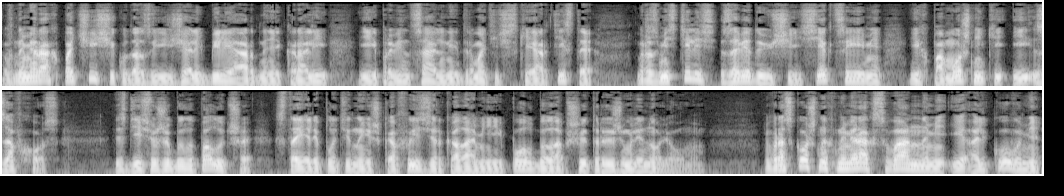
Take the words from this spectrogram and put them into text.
В номерах почище, куда заезжали бильярдные короли и провинциальные драматические артисты, разместились заведующие секциями, их помощники и завхоз. Здесь уже было получше, стояли платяные шкафы с зеркалами, и пол был обшит рыжим линолеумом. В роскошных номерах с ваннами и альковами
